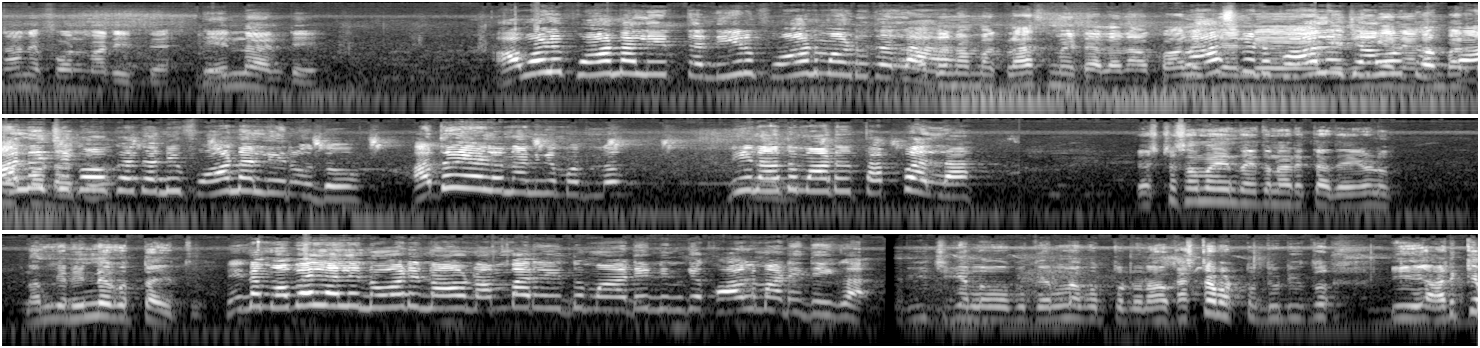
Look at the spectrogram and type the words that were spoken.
ನಾನೇ ಫೋನ್ ಮಾಡಿದ್ದೆ. ಇಲ್ಲ ಆಂಟಿ. ಅವಳು ಫೋನಲ್ಲಿ ಇರ್ತಾನೆ ನೀನು ಫೋನ್ ಮಾಡುದಲ್ಲ? ಅದು ನಮ್ಮ ಕ್ಲಾಸ್ಮೇಟ್ ಅಲ್ಲ ನಾವು ಕಾಲೇಜಲ್ಲಿ ಕಾಲೇಜ್ ಅವತ್ತು ಕಾಲೇಜಿಗೆ ಹೋಗದ ನೀವು ಅಲ್ಲಿ ಇರುವುದು? ಅದು ಹೇಳು ನನಗೆ ಮೊದಲು. ನೀನು ಅದು ಮಾಡೋದು ತಪ್ಪಲ್ಲ. ಎಷ್ಟು ಸಮಯದಿಂದ ಇದು ನಡೀತದೆ ಹೇಳು. ನಮಗೆ ನಿನ್ನೆ ಗೊತ್ತಾಯ್ತು. ನಿನ್ನ ಮೊಬೈಲ್ ಅಲ್ಲಿ ನೋಡಿ ನಾವು ನಂಬರ್ ಇದು ಮಾಡಿ ನಿಮಗೆ ಕಾಲ್ ಮಾಡಿದೆ ಈಗ. ಬೀಚಿಗೆಲ್ಲ ಹೋಗುದು ಎಲ್ಲ ಗೊತ್ತುಂಟು. ನಾವು ಕಷ್ಟಪಟ್ಟು ದುಡಿದು ಈ ಅಡಿಕೆ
